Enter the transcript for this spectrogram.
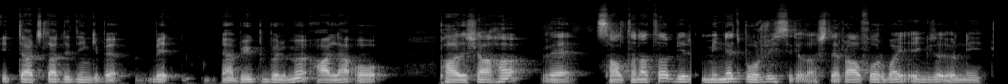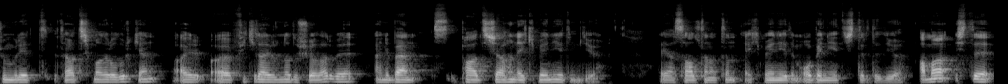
İddiaçılar dediğin gibi bir, yani büyük bir bölümü hala o padişaha ve saltanata bir minnet borcu hissediyorlar. İşte Rauf Orbay en güzel örneği. Cumhuriyet tartışmaları olurken ayrı, fikir ayrılığına düşüyorlar ve hani ben padişahın ekmeğini yedim diyor veya saltanatın ekmeğini yedim o beni yetiştirdi diyor. Ama işte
